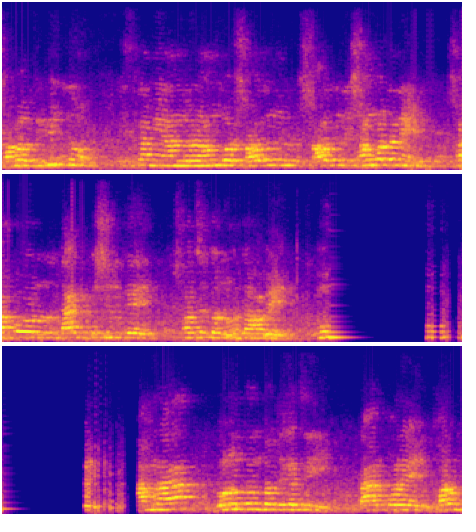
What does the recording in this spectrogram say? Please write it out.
সহ বিভিন্ন ইসলামী আন্দোলন অঙ্গ সহযোগী সংগঠনে সকল দায়িত্বশীলকে সচেতন হতে হবে। আমরা গণতন্ত্র দেখেছি তারপরে ধর্ম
